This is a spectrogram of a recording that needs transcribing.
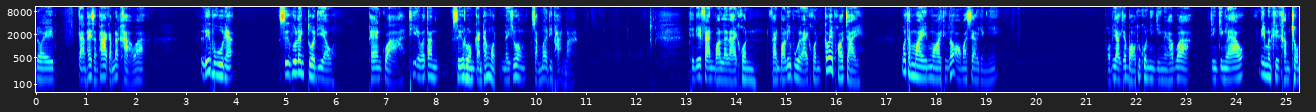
โดยการให้สัมภาษณ์กับนักข่าวว่าลิเวอร์พูลเนี่ย ซื้อผู้เล่นตัวเดียว แพงกว่าที่เอเวอร์ตันซื้อรวมกันทั้งหมดในช่วงซัมเมอร์ที่ผ่านมา ทีนี้แฟนบอลหลาย ๆ คนแฟนบอลลิเวอร์พูลหลายคนก็ไม่พอใจ ว่าทำไมมอยถึงต้องออกมาแซวอย่างนี้ ผมอยากจะบอกทุกคนจริง ๆ นะครับว่า จริง ๆ แล้วนี่มันคือคำชม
